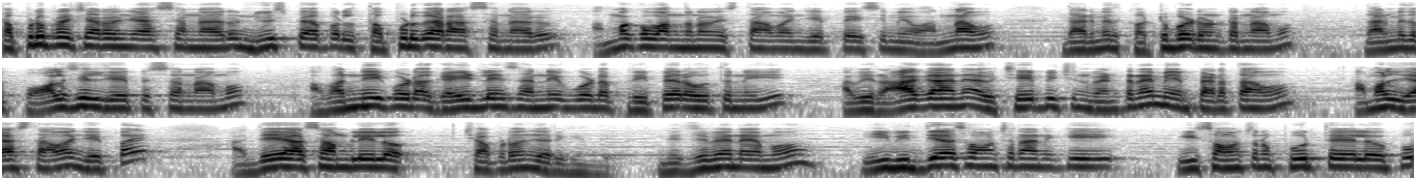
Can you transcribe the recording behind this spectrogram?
తప్పుడు ప్రచారం చేస్తున్నారు న్యూస్ పేపర్లు తప్పుడుగా రాస్తున్నారు అమ్మకు వందనం ఇస్తామని చెప్పేసి మేము అన్నాము. దాని మీద కట్టుబడి ఉంటున్నాము దాని మీద పాలసీలు చేపిస్తున్నాము. అవన్నీ కూడా గైడ్లైన్స్ అన్నీ కూడా ప్రిపేర్ అవుతున్నాయి. అవి రాగానే అవి చేపించిన వెంటనే మేము పెడతాము అమలు చేస్తామని చెప్పి అదే అసెంబ్లీలో చెప్పడం జరిగింది. నిజమేనేమో ఈ విద్యా సంవత్సరానికి ఈ సంవత్సరం పూర్తయ్యేలోపు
